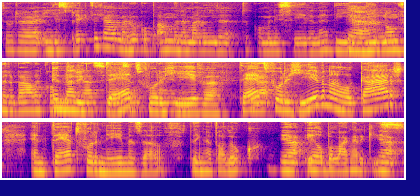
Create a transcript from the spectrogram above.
Door eh, in gesprek te gaan, maar ook op andere manieren te communiceren. Hè. Die, Ja. die non-verbale En communicatie. daar is je tijd voor belangrijk. geven. Tijd Ja. voor geven aan elkaar en tijd voor nemen zelf. Ik denk dat dat ook Ja. heel belangrijk is.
